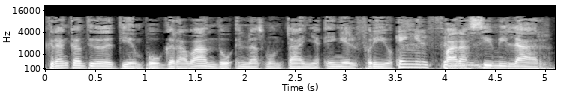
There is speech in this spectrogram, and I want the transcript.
gran cantidad de tiempo grabando en las montañas, en el frío, En el frío. para asimilar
